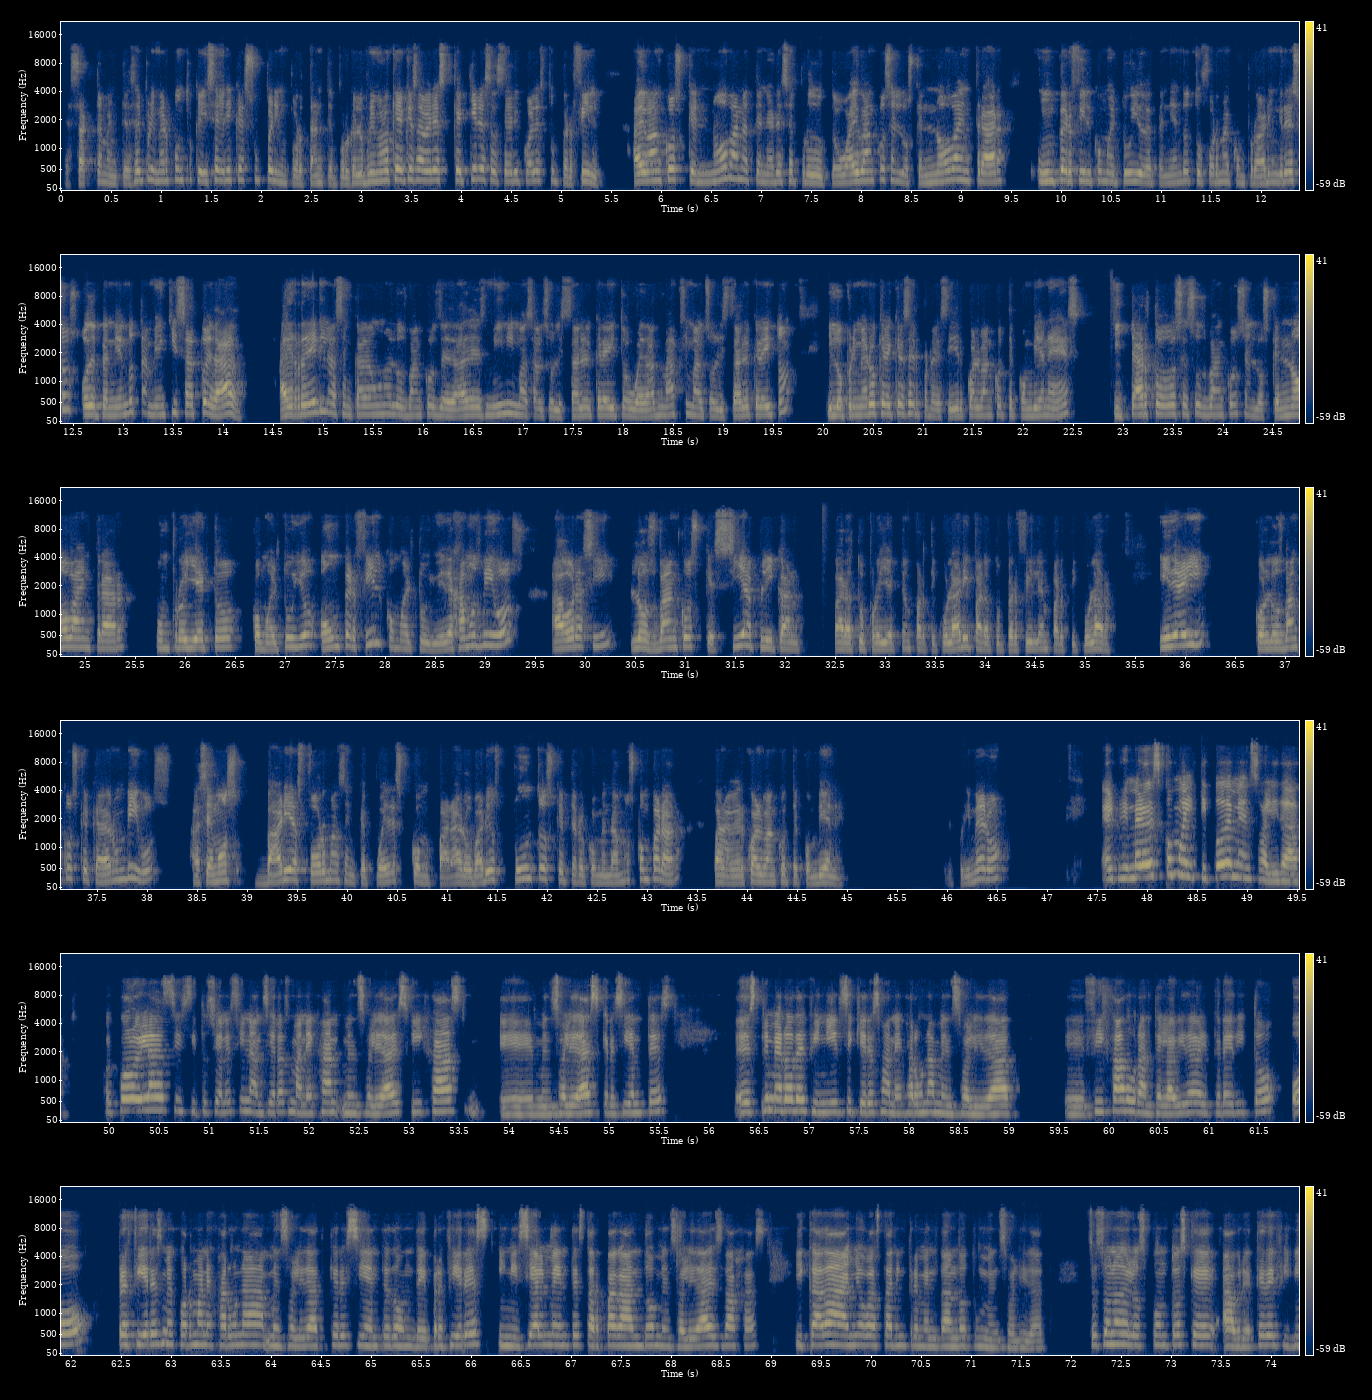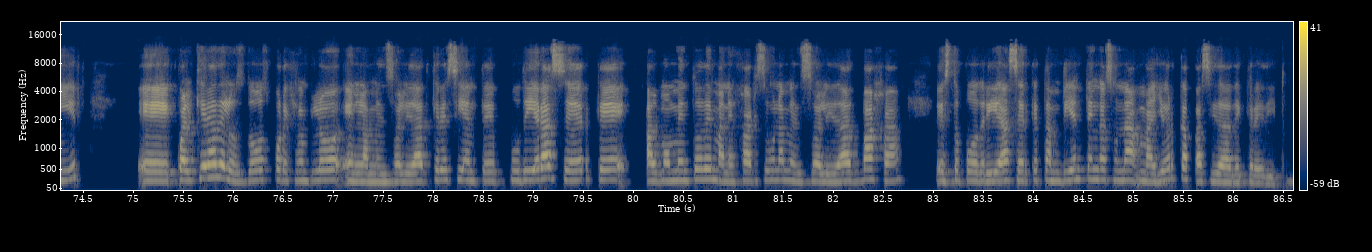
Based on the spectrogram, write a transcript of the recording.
Exactamente. Ese primer punto que dice Erika es súper importante porque lo primero que hay que saber es qué quieres hacer y cuál es tu perfil. Hay bancos que no van a tener ese producto o hay bancos en los que no va a entrar un perfil como el tuyo, dependiendo tu forma de comprobar ingresos o dependiendo también quizá tu edad. Hay reglas en cada uno de los bancos de edades mínimas al solicitar el crédito o edad máxima al solicitar el crédito. Y lo primero que hay que hacer para decidir cuál banco te conviene es quitar todos esos bancos en los que no va a entrar un proyecto como el tuyo o un perfil como el tuyo. Y dejamos vivos, ahora sí, los bancos que sí aplican para tu proyecto en particular y para tu perfil en particular. Y de ahí, con los bancos que quedaron vivos, hacemos varias formas en que puedes comparar o varios puntos que te recomendamos comparar para ver cuál banco te conviene. El primero. El primero es como el tipo de mensualidad. Hoy por hoy las instituciones financieras manejan mensualidades fijas, eh, mensualidades crecientes. Es primero definir si quieres manejar una mensualidad eh, fija durante la vida del crédito o prefieres mejor manejar una mensualidad creciente donde prefieres inicialmente estar pagando mensualidades bajas y cada año va a estar incrementando tu mensualidad. Este es uno de los puntos que habría que definir. Eh, cualquiera de los dos, por ejemplo, en la mensualidad creciente, pudiera ser que al momento de manejarse una mensualidad baja, esto podría hacer que también tengas una mayor capacidad de crédito.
